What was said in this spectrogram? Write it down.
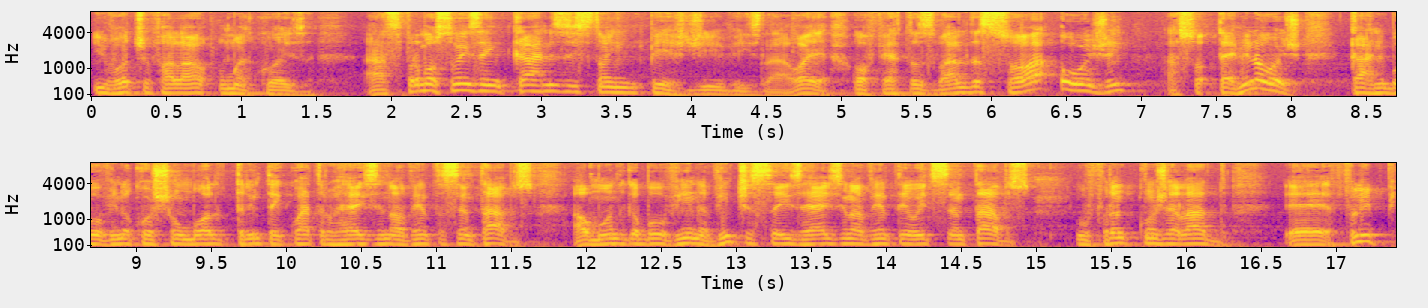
e vou te falar uma coisa. As promoções em carnes estão imperdíveis lá. Olha, ofertas válidas só hoje, hein? So, termina hoje. Carne bovina colchão mole R$ 34,90. Almôndega bovina R$ 26,98. O frango congelado é, flip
